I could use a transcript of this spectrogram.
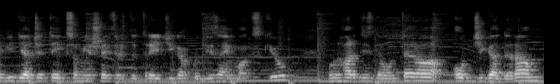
Nvidia GTX 1060 de 3 GB cu Design Max Q, un hard disk de 1 TB, 8 GB de RAM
